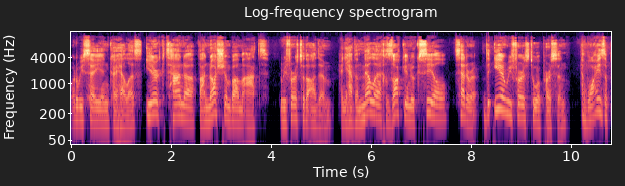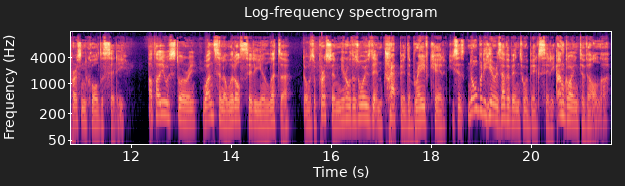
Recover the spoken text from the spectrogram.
What do we say in Koheles? Ir ktana vanoshim at refers to the Adam. And you have a melech, zakin, uksil, etc. The ear refers to a person. And why is a person called a city? I'll tell you a story. Once in a little city in Lita, there was a person, you know, there's always the intrepid, the brave kid. He says, Nobody here has ever been to a big city. I'm going to Vilna.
